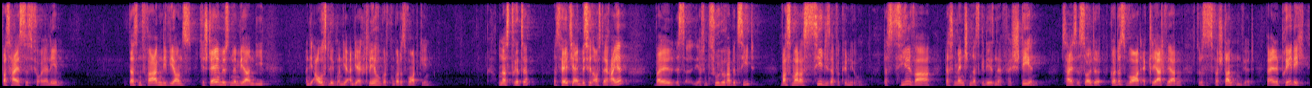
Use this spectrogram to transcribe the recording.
was heißt es für euer Leben. Das sind Fragen, die wir uns hier stellen müssen, wenn wir an die, an die Auslegung, an die, an die Erklärung von Gottes Wort gehen. Und das Dritte, das fällt hier ein bisschen aus der Reihe, weil es sich auf den Zuhörer bezieht. Was war das Ziel dieser Verkündigung? Das Ziel war, dass Menschen das Gelesene verstehen. Das heißt, es sollte Gottes Wort erklärt werden, sodass es verstanden wird. Wenn eine Predigt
